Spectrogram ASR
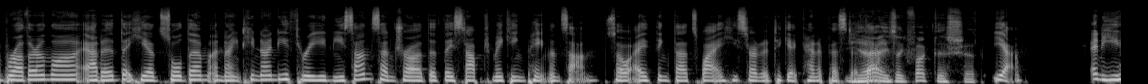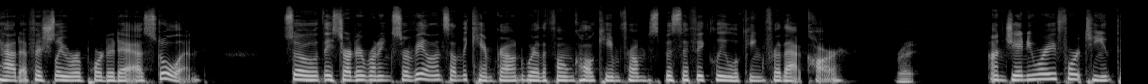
brother in law added that he had sold them a 1993 Nissan Sentra that they stopped making payments on. So I think that's why he started to get kind of pissed at Yeah, them. he's like, fuck this shit. yeah. And he had officially reported it as stolen. So they started running surveillance on the campground where the phone call came from, specifically looking for that car. Right. On January 14th,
